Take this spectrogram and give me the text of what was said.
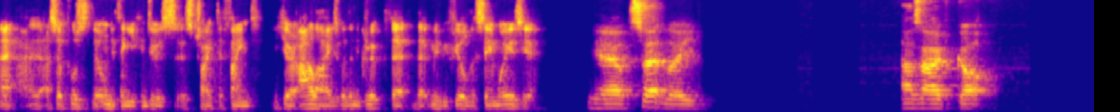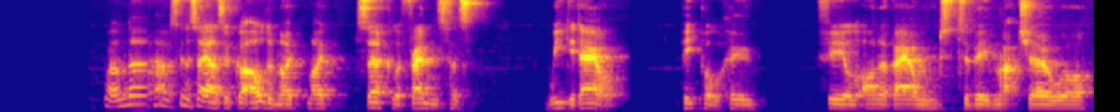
I, I, suppose the only thing you can do is, is try to find your allies within a group that, that maybe feel the same way as you. Yeah, certainly. As I've got, well, no, I was going to say as I've got older, my, my circle of friends has weeded out people who feel honor bound to be macho or,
